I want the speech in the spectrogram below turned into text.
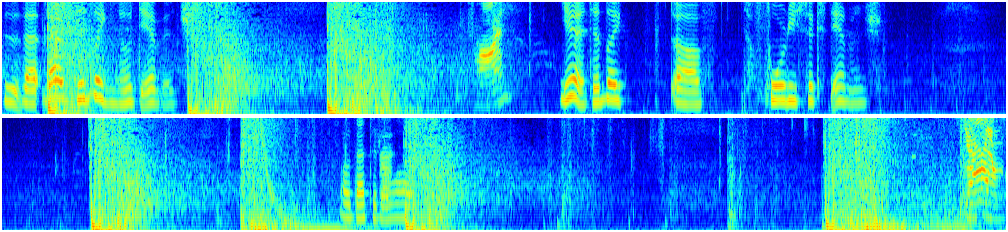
Dude, that that did like no damage. Mine? Yeah, it did like uh 46 damage. Oh, that did a lot. Got him.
